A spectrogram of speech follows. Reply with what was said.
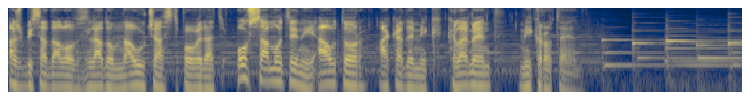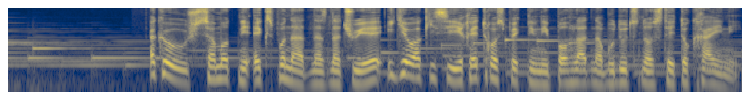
až by sa dalo vzhľadom na účasť povedať osamotený autor, akademik Klement Mikrotén. Ako už samotný exponát naznačuje, ide o akýsi retrospektívny pohľad na budúcnosť tejto krajiny,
